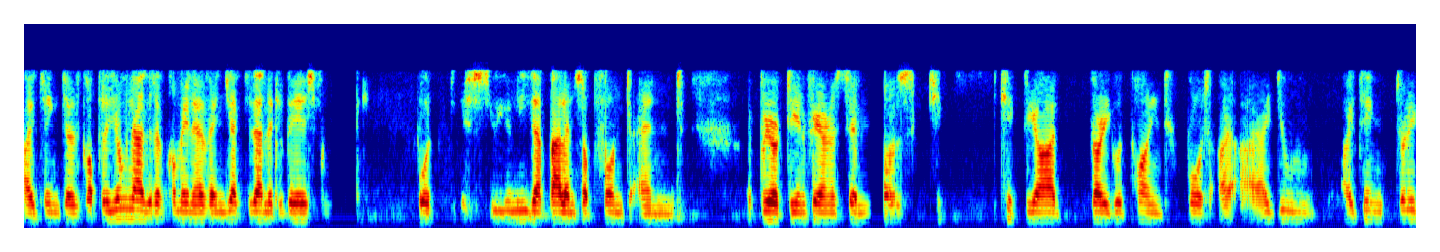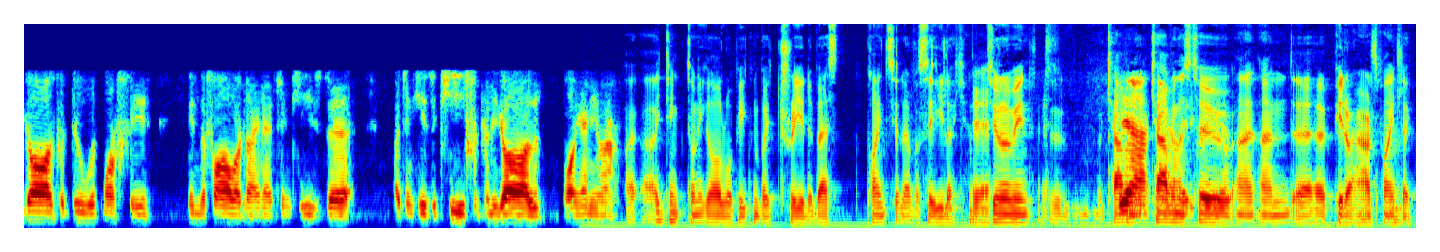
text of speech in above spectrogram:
I think there's a couple of young lads that have come in have injected that little bit, but you need that balance up front. And Beardy, in fairness to him, does kick, kick the odd very good point. But I, I do, I think Donegal could do with Murphy in the forward line. I think he's the I think he's the key for Donegal going anywhere. I, I think Donegal were beaten by three of the best points you'll ever see. Like, yeah. do you know what I mean? Yeah. Cavan, Yeah, Cavan yeah, is I two, and, and uh, Peter Harte's point. Like,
